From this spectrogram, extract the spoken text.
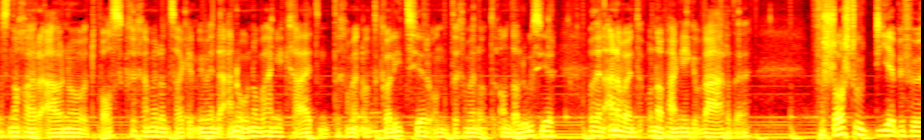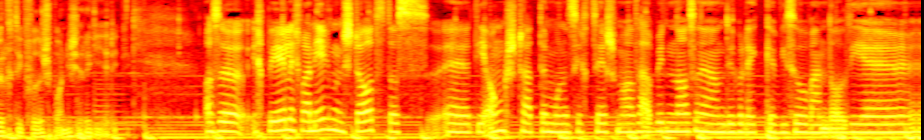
dass nachher auch noch die Basken kommen und sagen, wir wollen auch noch Unabhängigkeit und dann kommen noch die Galizier und dann kommen noch die Andalusier, die dann auch noch unabhängig werden Verstehst du die Befürchtung von der spanischen Regierung? Also ich bin ehrlich, wenn irgendein Staat das, äh, die Angst hat, dann muss man sich zuerst mal selber in die Nase nehmen und überlegen, wieso wollen all die äh,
